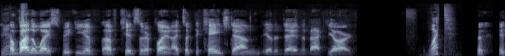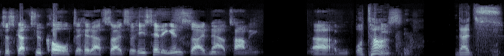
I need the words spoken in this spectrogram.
Yeah. Oh, by the way, speaking of, of kids that are playing, I took the cage down the other day in the backyard. what It just got too cold to hit outside, so he's hitting inside now. Tommy. Um, well tom that's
